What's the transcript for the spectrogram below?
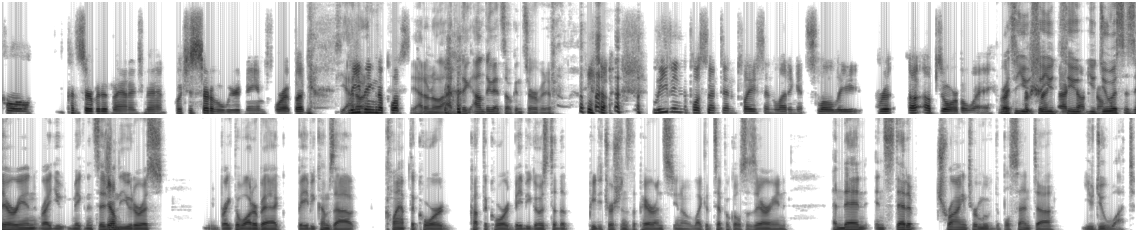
called conservative management, which is sort of a weird name for it, but yeah, leaving the plus yeah, I don't know. I don't think I don't think that's so conservative. yeah, leaving the placenta in place and letting it slowly re- uh, absorb away. Right. So you so you so you, you do a cesarean, right? You make an incision in the uterus, you break the water bag, baby comes out, clamp the cord, cut the cord, baby goes to the pediatricians, the parents, you know, like a typical cesarean. And then instead of trying to remove the placenta, you do what?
